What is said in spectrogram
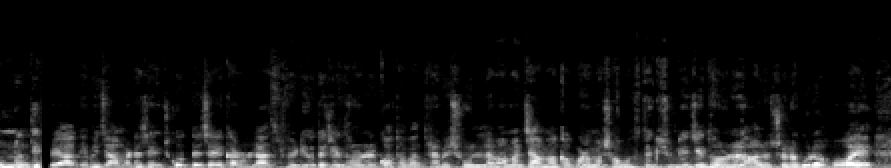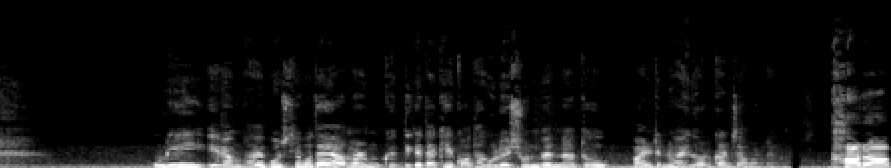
উন্নতি এর আগে আমি জামাটা চেঞ্জ করতে চাই কারণ লাস্ট ভিডিওতে যে ধরনের কথাবার্তা আমি শুনলাম আমার জামা কাপড় আমার সমস্ত কিছু নিয়ে যে ধরনের আলোচনাগুলো হয় উনি এরম ভাবে বসলে বোধহয় আমার মুখের দিকে তাকিয়ে কথাগুলোই শুনবেন না তো পাল্টে নেওয়াই দরকার জামাটা। খারাপ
